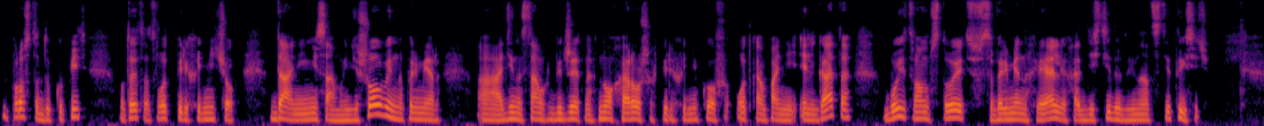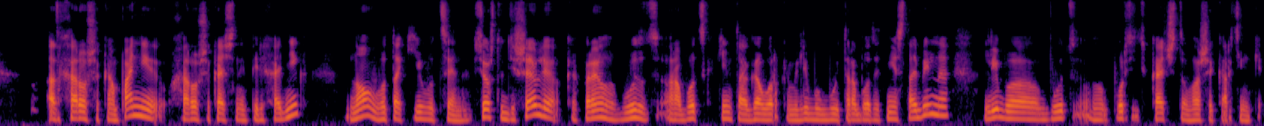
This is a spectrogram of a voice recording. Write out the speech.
и просто докупить вот этот вот переходничок. Да, они не самые дешевые, например, а, один из самых бюджетных, но хороших переходников от компании Elgato будет вам стоить в современных реалиях от 10 до 12 тысяч. От хорошей компании, хороший качественный переходник но вот такие вот цены. Все, что дешевле, как правило, будут работать с какими-то оговорками. Либо будет работать нестабильно, либо будет э, портить качество вашей картинки.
